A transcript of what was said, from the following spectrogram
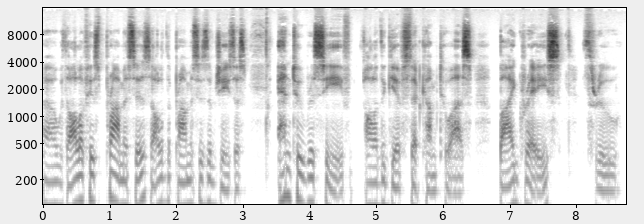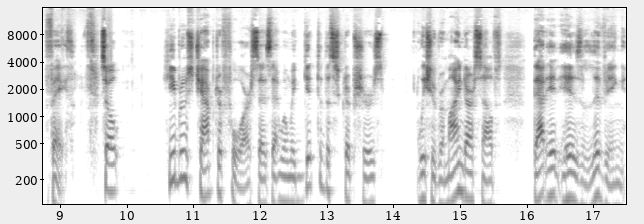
uh, with all of his promises, all of the promises of Jesus, and to receive all of the gifts that come to us by grace through faith. So Hebrews chapter 4 says that when we get to the scriptures, we should remind ourselves that it is living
